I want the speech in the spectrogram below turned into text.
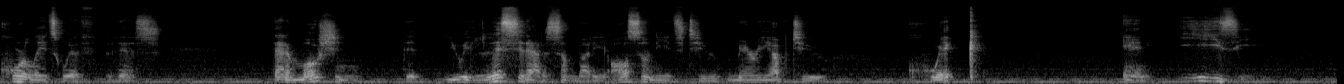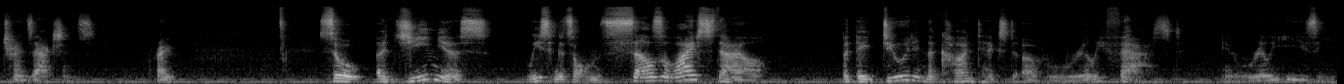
correlates with this. That emotion that you elicit out of somebody also needs to marry up to quick and easy transactions, right? So a genius leasing consultant sells a lifestyle, but they do it in the context of really fast and really easy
